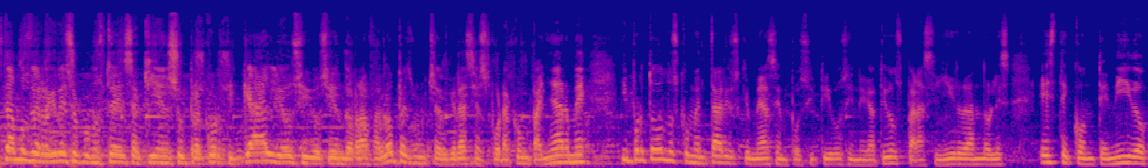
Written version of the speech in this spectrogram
Estamos de regreso con ustedes aquí en Supracortical. Yo sigo siendo Rafa López. Muchas gracias por acompañarme y por todos los comentarios que me hacen positivos y negativos para seguir dándoles este contenido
